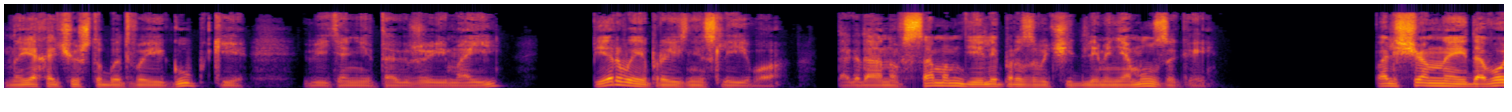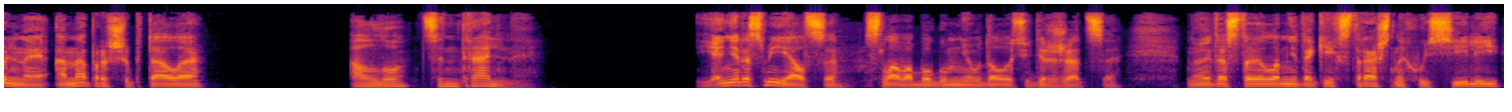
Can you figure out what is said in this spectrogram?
но я хочу, чтобы твои губки, ведь они также и мои, первые произнесли его, тогда оно в самом деле прозвучит для меня музыкой». Польщенная и довольная, она прошептала «Алло, центральная». Я не рассмеялся, слава богу, мне удалось удержаться, но это стоило мне таких страшных усилий,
